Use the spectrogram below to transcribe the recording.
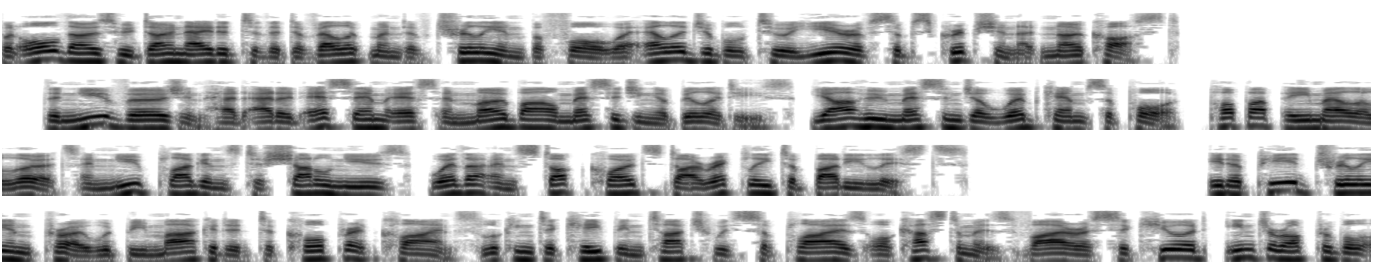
but all those who donated to the development of Trillian before were eligible to a year of subscription at no cost. The new version had added SMS and mobile messaging abilities, Yahoo Messenger webcam support, pop-up email alerts and new plugins to shuttle news, weather and stock quotes directly to buddy lists. It appeared Trillian Pro would be marketed to corporate clients looking to keep in touch with suppliers or customers via a secured, interoperable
